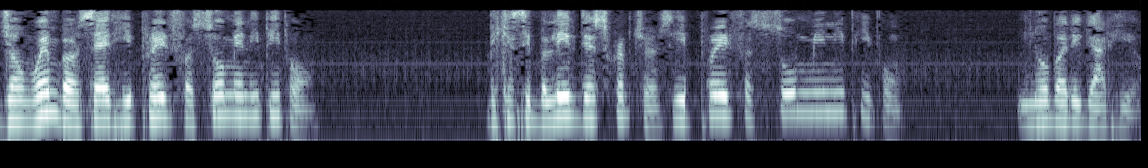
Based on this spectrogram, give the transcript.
John Wimber said he prayed for so many people because he believed the scriptures. He prayed for so many people. Nobody got healed.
